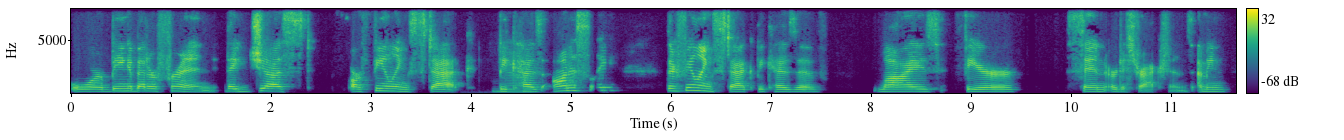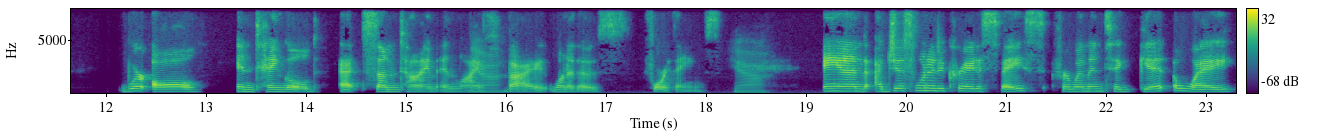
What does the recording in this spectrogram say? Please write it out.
or being a better friend. They just are feeling stuck because honestly, they're feeling stuck because of lies, fear, sin, or distractions. I mean, we're all entangled at some time in life Yeah. by one of those four things. Yeah. And I just wanted to create a space for women to get away,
